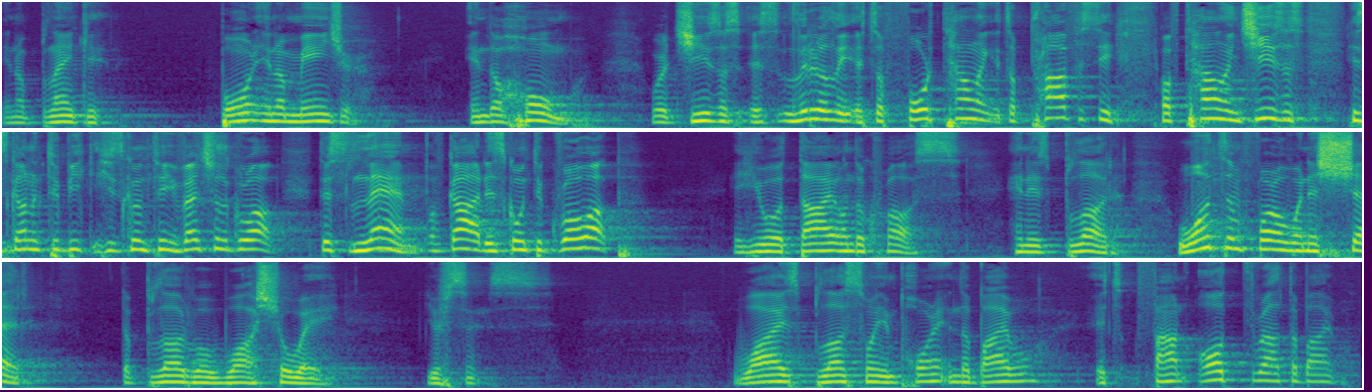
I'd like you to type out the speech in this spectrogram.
in a blanket, born in a manger, in the home, where Jesus is literally it's a foretelling, it's a prophecy of telling Jesus he's going to be he's going to eventually grow up. This lamb of God is going to grow up and he will die on the cross and his blood once and for all when it's shed, the blood will wash away your sins. Why is blood so important in the Bible? It's found all throughout the Bible.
